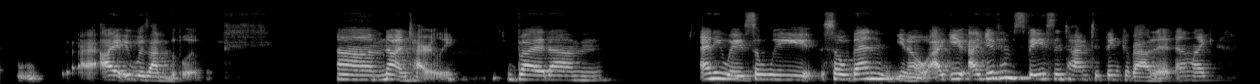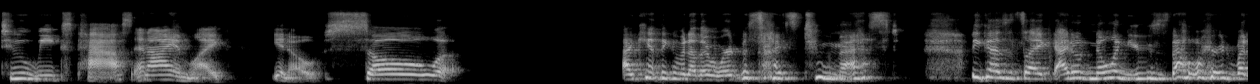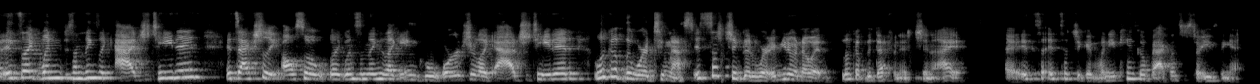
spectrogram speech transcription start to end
I it was out of the blue. Um, not entirely. But um anyway, so we so then, you know, I give I give him space and time to think about it and like 2 weeks pass and I am like, you know, so I can't think of another word besides tumesced because it's like I don't no one uses that word, but it's like when something's like agitated, it's actually also like when something's like engorged or like agitated. Look up the word tumesced. It's such a good word. If you don't know it, look up the definition. I it's it's such a good one. You can't go back once you start using it.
